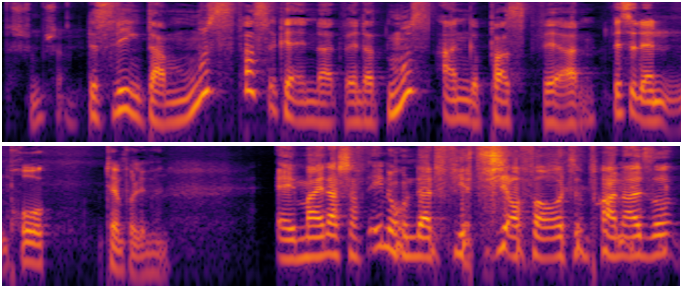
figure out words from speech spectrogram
das stimmt schon. Deswegen, da muss was geändert werden, das muss angepasst werden. Bist du denn pro Tempolimit? Ey, meiner schafft eh nur 140 auf der Autobahn, also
